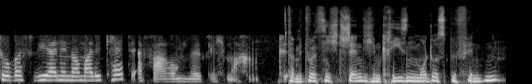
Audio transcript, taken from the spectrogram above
sowas wie eine Normalitätserfahrung möglich machen. Damit wir uns nicht ständig im Krisenmodus befinden?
